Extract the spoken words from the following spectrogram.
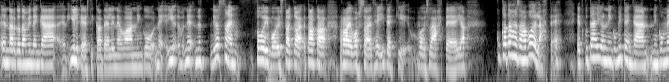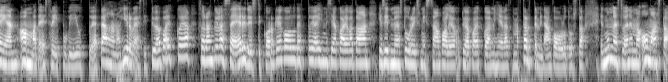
en tarkoita mitenkään ilkeästi kateellinen, vaan niin kuin, ne, ne, ne, jossain toivoisi taka, takaraivossa, että he itsekin vois lähteä. Ja kuka tahansa voi lähteä. Et kun tämä ei ole niinku mitenkään niinku meidän ammateista riippuvia juttuja. Täällähän on hirveästi työpaikkoja sodan kylässä ja erityisesti korkeakoulutettuja ihmisiä kaivataan. Ja sitten myös turismissa on paljon työpaikkoja, mihin ei välttämättä tarvitse mitään koulutusta. Et mun mielestä se on enemmän omasta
